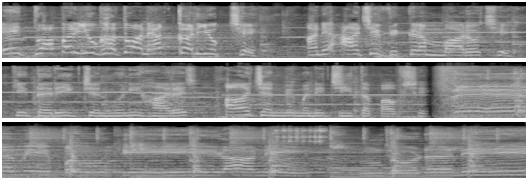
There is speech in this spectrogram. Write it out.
એ દ્વાપર યુગ હતો અને આ કળયુગ છે. અને આજે વિક્રમ મારો છે કે દરેક જન્મોની હાર જ આ જન્મે મને જીત અપાવશે. પ્રેમી પંખીડાની જોડલી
